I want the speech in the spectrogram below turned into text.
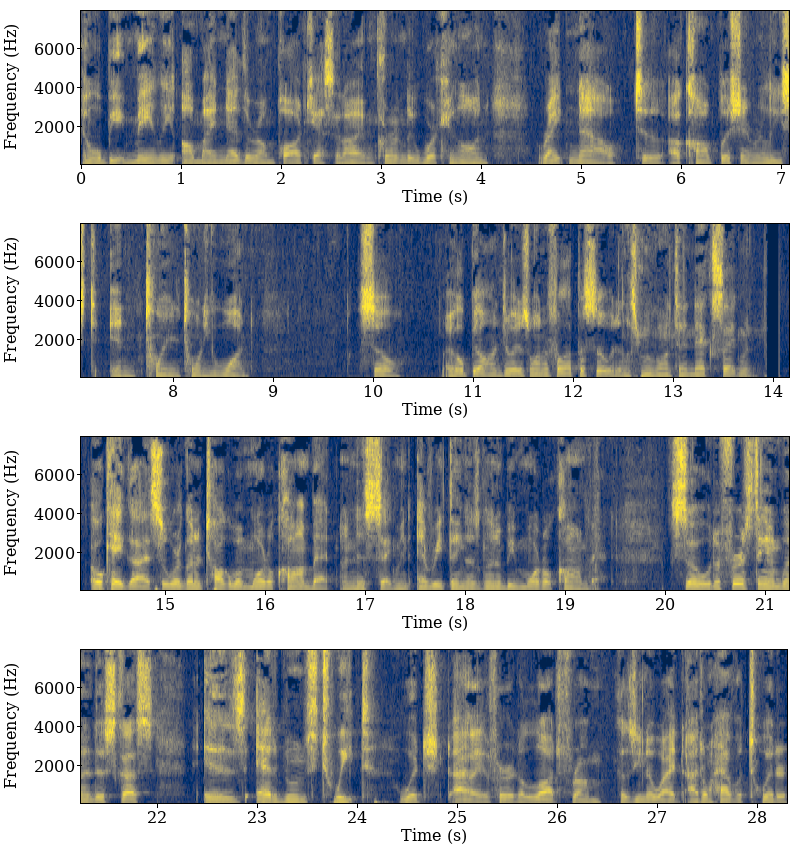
and will be mainly on my NetherRealm podcast that I am currently working on right now to accomplish and release in 2021. So, I hope y'all enjoy this wonderful episode and let's move on to the next segment. Okay, guys, so we're going to talk about Mortal Kombat in this segment. Everything is going to be Mortal Kombat. So the first thing I'm going to discuss is Ed Boon's tweet, which I have heard a lot from because you know I I don't have a Twitter,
